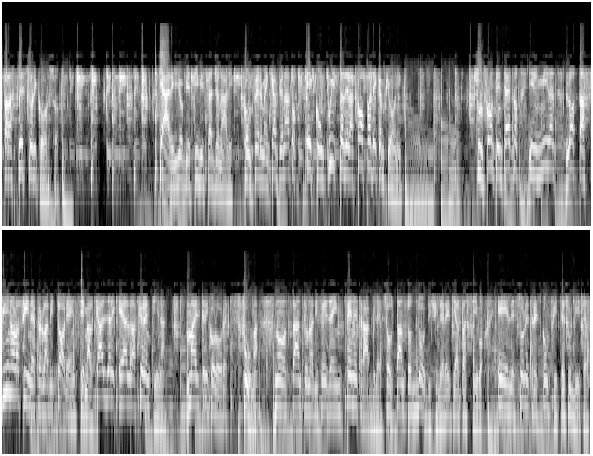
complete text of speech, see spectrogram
farà spesso ricorso. Chiari gli obiettivi stagionali, conferma in campionato e conquista della Coppa dei Campioni. Sul fronte interno il Milan lotta fino alla fine per la vittoria insieme al Cagliari e alla Fiorentina. Ma il tricolore sfuma, nonostante una difesa impenetrabile, soltanto 12 le reti al passivo e le sole tre sconfitte subite.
